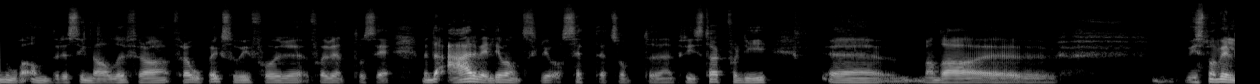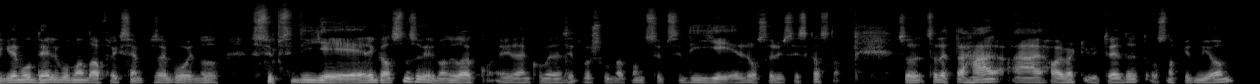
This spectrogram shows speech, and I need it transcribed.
noe andre signaler fra, fra OPEC, så vi får, eh, får, vente og se. Men det er veldig vanskelig å sette et sånt eh, pristak, fordi man da eh, hvis man velger en modell hvor man da f.eks. skal gå inn og subsidiere gassen, så vil man jo da komme i den situasjonen at man subsidierer også russisk gass. Så, så dette her er, har vært utredet og snakket mye om,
